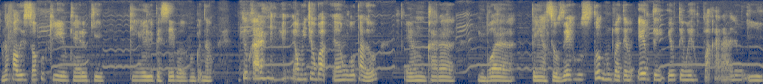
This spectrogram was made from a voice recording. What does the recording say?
Não falo isso só porque eu quero que que ele perceba não. Porque o cara realmente é um, é um lutador é um cara embora tenha seus erros todo mundo vai ter eu tenho eu tenho erro pra caralho e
